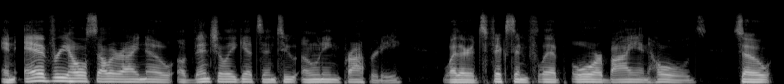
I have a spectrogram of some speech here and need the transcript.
And every wholesaler I know eventually gets into owning property whether it's fix and flip or buy and holds. So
